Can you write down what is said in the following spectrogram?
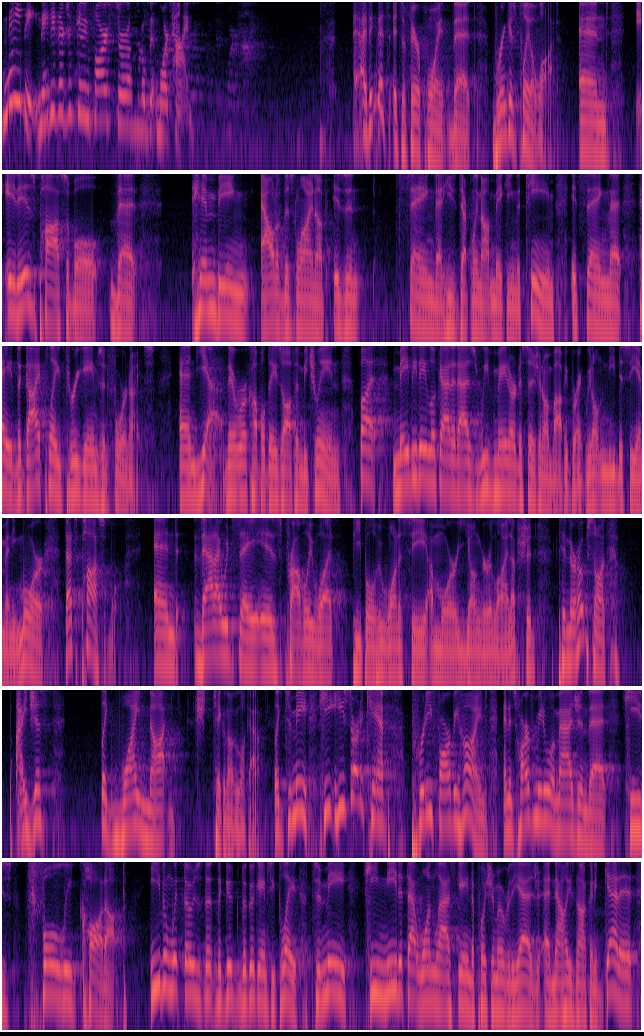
maybe, maybe they're just giving Foerster a little bit more time. I think that's it's a fair point that Brink has played a lot, and it is possible that him being out of this lineup isn't saying that he's definitely not making the team. It's saying that hey, the guy played three games in four nights. And yeah, there were a couple days off in between, but maybe they look at it as we've made our decision on Bobby Brink. We don't need to see him anymore. That's possible. And that I would say is probably what people who want to see a more younger lineup should pin their hopes on. I just like why not take another look at him? Like to me, he he started camp pretty far behind, and it's hard for me to imagine that he's fully caught up. Even with those the, the good the good games he played, to me, he needed that one last game to push him over the edge, and now he's not going to get it.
